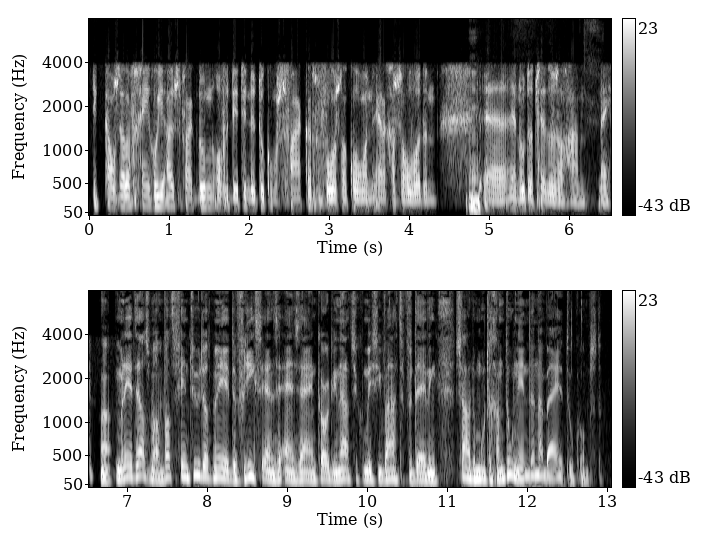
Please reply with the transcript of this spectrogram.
ik kan zelf geen goede uitspraak doen of dit in de toekomst vaker voor zal komen, erger zal worden ja. uh, en hoe dat verder zal gaan. Nee. Nou, meneer Delsman, wat vindt u dat meneer De Vries en, en zijn coördinatiecommissie waterverdeling zouden moeten gaan doen in de nabije toekomst?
